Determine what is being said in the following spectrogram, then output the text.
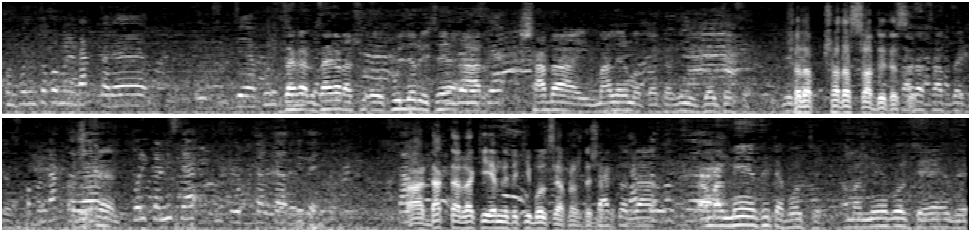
এখন পর্যন্ত কমে নেই ডাক্তারে জায়গাটা খুললে রয়েছে আর সাদা মালের মতো একটা জিনিস যাইতেছে। সাদা সাদা দিতেছে ডাক্তাররা কি এমনিতে কি বলছে আপনাদের সাথে? ডাক্তাররা আমার মেয়ে যেটা বলছে আমার মেয়ে বলছে যে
